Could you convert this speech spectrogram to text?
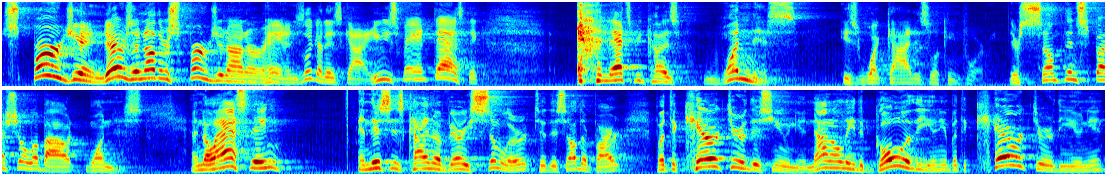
Spurgeon. There's another Spurgeon on our hands. Look at this guy. He's fantastic. And that's because oneness is what God is looking for. There's something special about oneness. And the last thing, and this is kind of very similar to this other part, but the character of this union, not only the goal of the union, but the character of the union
